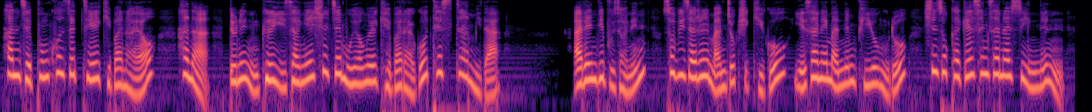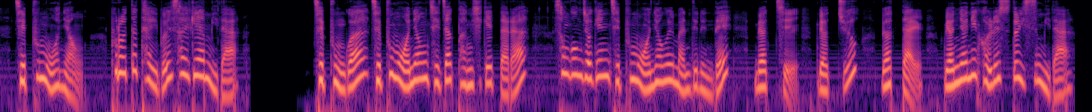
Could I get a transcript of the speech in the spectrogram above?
한 제품 콘셉트에 기반하여 하나 또는 그 이상의 실제 모형을 개발하고 테스트합니다. R&D 부서는 소비자를 만족시키고 예산에 맞는 비용으로 신속하게 생산할 수 있는 제품 원형, 프로토타입을 설계합니다. 제품과 제품 원형 제작 방식에 따라 성공적인 제품 원형을 만드는데 며칠, 몇 주, 몇 달, 몇 년이 걸릴 수도 있습니다.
